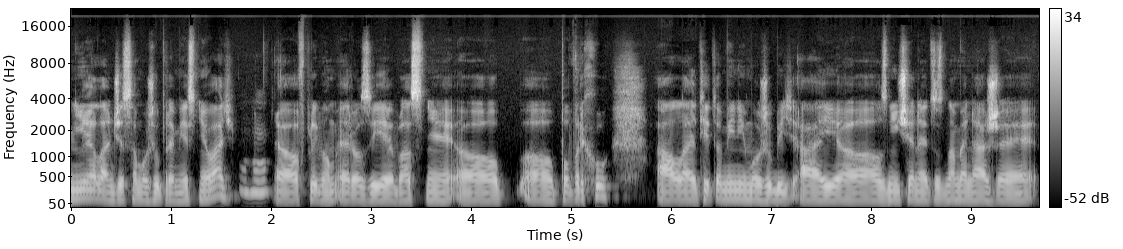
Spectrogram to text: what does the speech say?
nie len, že sa môžu premiestňovať uh-huh. vplyvom erózie vlastne uh, povrchu, ale tieto míny môžu byť aj zničené. To znamená, že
